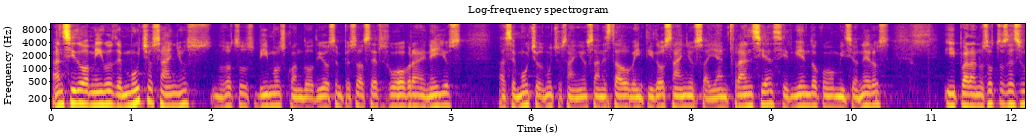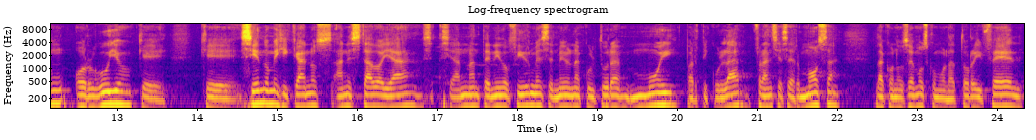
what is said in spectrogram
Han sido amigos de muchos años. Nosotros vimos cuando Dios empezó a hacer su obra en ellos hace muchos, muchos años. Han estado 22 años allá en Francia sirviendo como misioneros. Y para nosotros es un orgullo que, que siendo mexicanos han estado allá, se han mantenido firmes en medio de una cultura muy particular. Francia es hermosa, la conocemos como la Torre Eiffel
